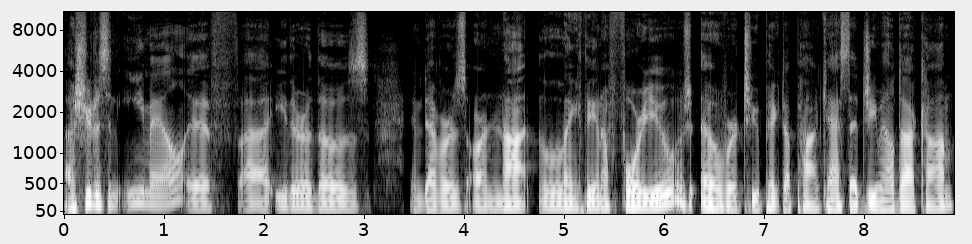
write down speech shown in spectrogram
Uh, shoot us an email if uh, either of those endeavors are not lengthy enough for you over to pickeduppodcast at gmail.com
